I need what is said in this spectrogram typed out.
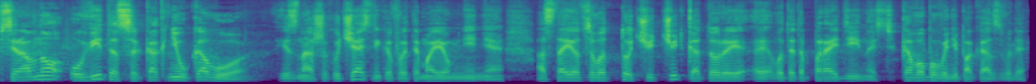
все равно у Витаса, как ни у кого из наших участников, это мое мнение, остается вот то чуть-чуть, которое, э, вот эта пародийность, кого бы вы ни показывали.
